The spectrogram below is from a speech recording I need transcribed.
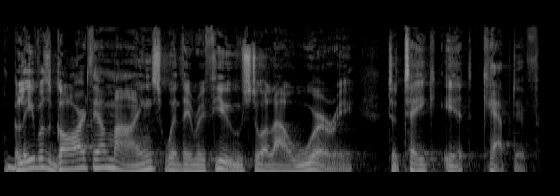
Believers guard their minds when they refuse to allow worry to take it captive.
